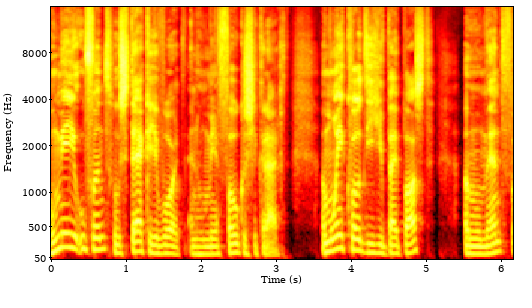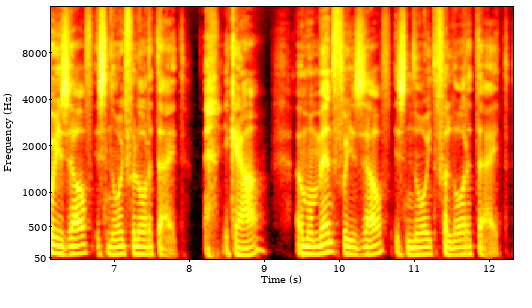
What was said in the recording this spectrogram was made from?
Hoe meer je oefent, hoe sterker je wordt en hoe meer focus je krijgt. Een mooie quote die hierbij past. Een moment voor jezelf is nooit verloren tijd. Ik herhaal. Een moment voor jezelf is nooit verloren tijd.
